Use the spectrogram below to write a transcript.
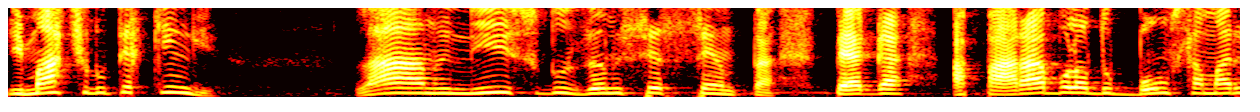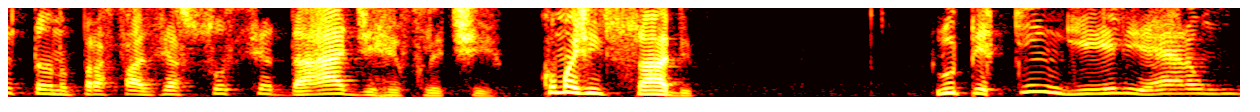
E Martin Luther King lá no início dos anos 60, pega a parábola do bom samaritano para fazer a sociedade refletir. Como a gente sabe, Luther King ele era um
